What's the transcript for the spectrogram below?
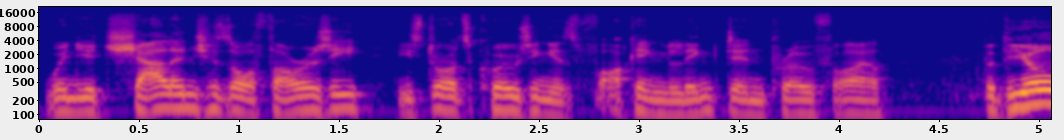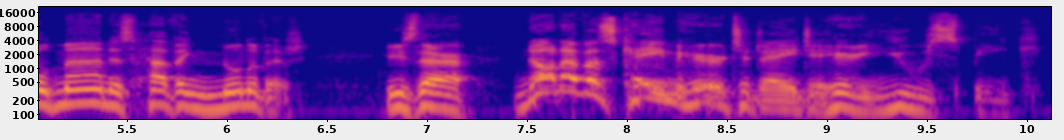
When you challenge his authority, he starts quoting his fucking LinkedIn profile. But the old man is having none of it. He's there. None of us came here today to hear you speak.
